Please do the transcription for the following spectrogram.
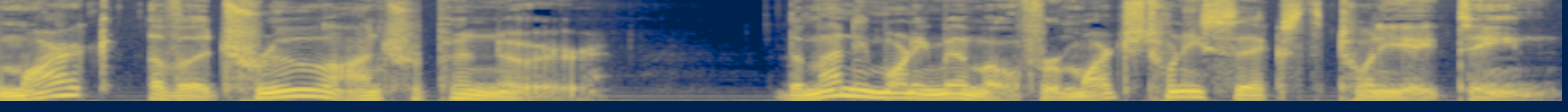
Mark of a True Entrepreneur. The Monday Morning Memo for March 26, 2018.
